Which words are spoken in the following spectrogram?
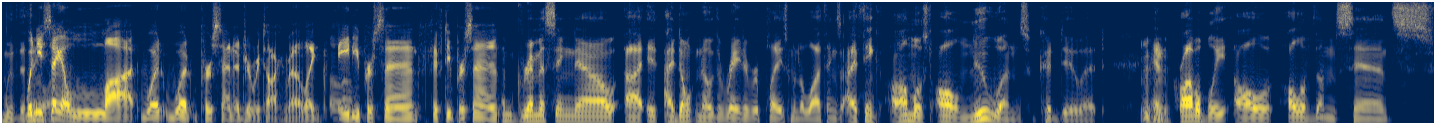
move the when you say a lot what what percentage are we talking about? Like 80% 50% i'm grimacing now uh, it, i don't know the rate of replacement a lot of things. I think almost all new ones could do it mm-hmm. and probably all all of them since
